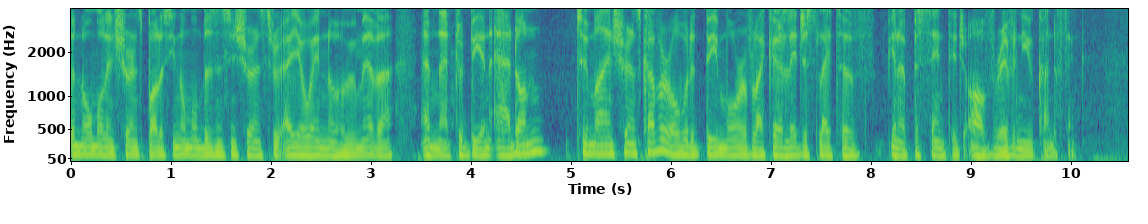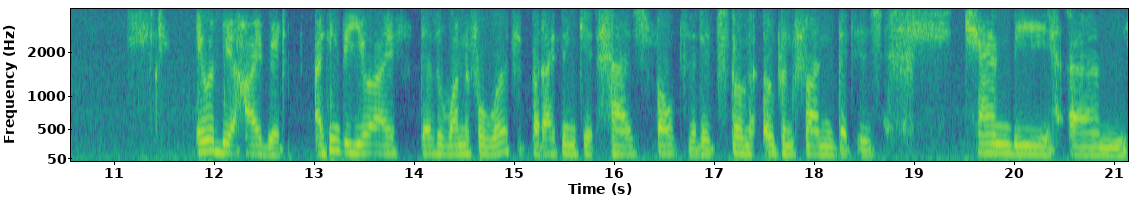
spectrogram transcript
a normal insurance policy, normal business insurance through AON or whomever, and that would be an add-on to my insurance cover, or would it be more of like a legislative, you know, percentage of revenue kind of thing? It would be a hybrid. I think the UIF does a wonderful work, but I think it has faults that it's still an open fund that is can be um,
